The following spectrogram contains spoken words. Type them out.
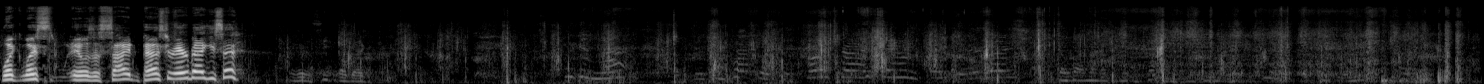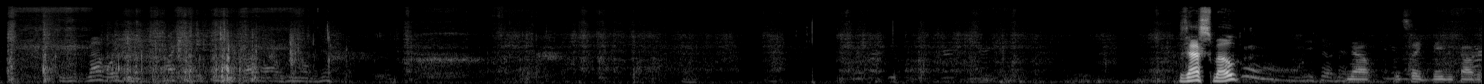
What? What's? It was a side passenger airbag. You said? Is that smoke? No, it's like baby powder.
